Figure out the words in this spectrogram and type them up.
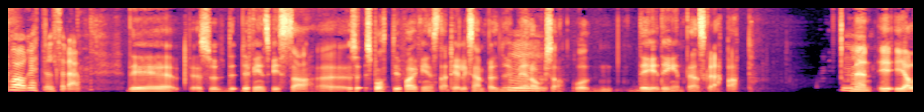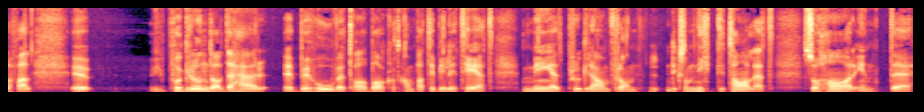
Bra rättelse där. Det, alltså, det, finns vissa, uh, Spotify finns där till exempel numera mm. också och det, det, är inte en skräpapp. Men i, i, alla fall, uh, på grund av det här eh, behovet av bakåtkompatibilitet med program från liksom 90-talet så har inte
